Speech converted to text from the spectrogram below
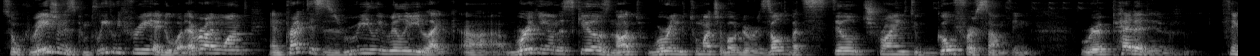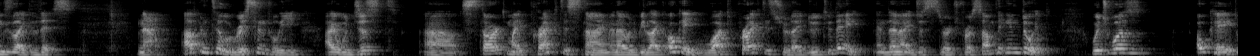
So creation is completely free. I do whatever I want, and practice is really, really like uh, working on the skills, not worrying too much about the result, but still trying to go for something repetitive, things like this. Now, up until recently, I would just uh, start my practice time and I would be like, okay, what practice should I do today? And then I just search for something and do it, which was okay. It,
